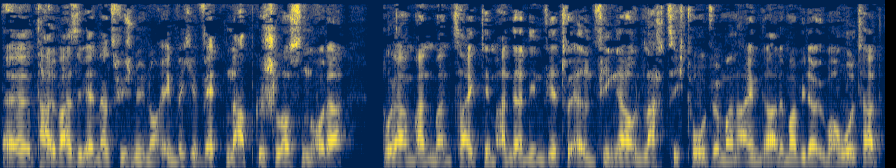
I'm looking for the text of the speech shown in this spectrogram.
äh, teilweise werden da zwischendurch noch irgendwelche Wetten abgeschlossen oder oder man, man zeigt dem anderen den virtuellen Finger und lacht sich tot, wenn man einen gerade mal wieder überholt hat.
